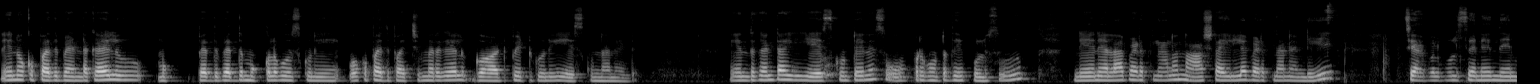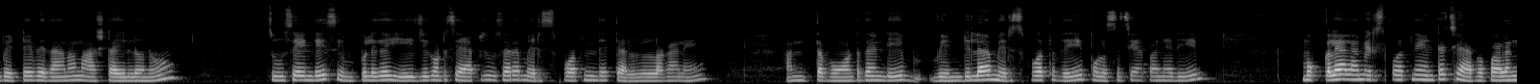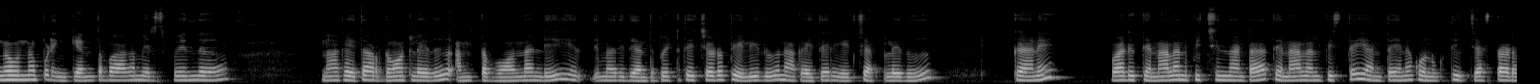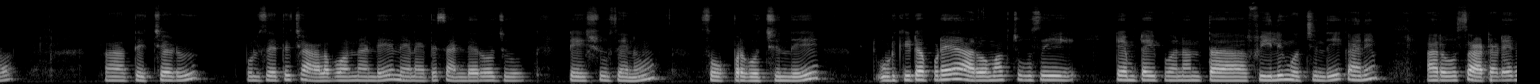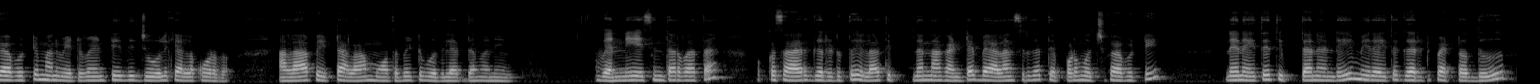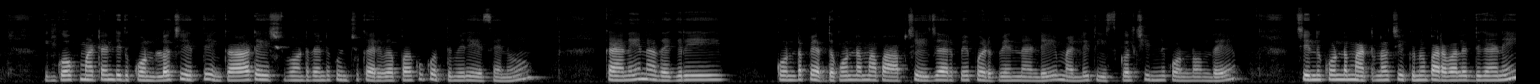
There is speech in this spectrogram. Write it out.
నేను ఒక పది బెండకాయలు ముక్ పెద్ద పెద్ద ముక్కలు కోసుకుని ఒక పది పచ్చిమిరకాయలు ఘాటు పెట్టుకుని వేసుకున్నానండి. ఎందుకంటే అవి వేసుకుంటేనే సూపర్గా ఉంటుంది పులుసు. నేను ఎలా పెడుతున్నానో నా స్టైల్లో పెడుతున్నానండి. చేపల పులుసు అనేది నేను పెట్టే విధానం నా స్టైల్లోను. చూసేయండి సింపుల్గా ఈజీగా ఉంటుంది. చేప చూసారా? మెరిసిపోతుంది తెల్లగానే. అంత బాగుంటుందండి. వెండిలా మెరిసిపోతుంది పులస చేప అనేది. ముక్కలు ఎలా మెరిసిపోతున్నాయి అంటే చేప పాలంగా ఉన్నప్పుడు ఇంకెంత బాగా మెరిసిపోయిందో నాకైతే అర్థం అవట్లేదు అంత బాగుందండి మరి ఇది ఎంత పెట్టి తెచ్చాడో తెలీదు. నాకైతే రేట్ చెప్పలేదు. కానీ వాడు తినాలనిపించిందంట. తినాలనిపిస్తే ఎంతైనా కొనుక్కు తెచ్చేస్తాడో తెచ్చాడు. పులుసు అయితే చాలా బాగుందండి నేనైతే సండే రోజు టేస్ట్ చూశాను. సూపర్గా వచ్చింది. ఉడికేటప్పుడే అరోమాకు చూసి టెంప్ట్ అయిపోయినంత ఫీలింగ్ వచ్చింది. కానీ ఆ రోజు సాటర్డే కాబట్టి మనం ఎటువంటిది జోలికి వెళ్ళకూడదు. అలా పెట్టి అలా మూత పెట్టి వదిలేద్దామని. ఇవన్నీ వేసిన తర్వాత ఒక్కసారి గరిటతో ఇలా తిప్పుతాను నాకంటే బ్యాలెన్స్డ్గా తిప్పడం వచ్చు కాబట్టి నేనైతే తిప్పుతానండి. మీరైతే గరిట పెట్టొద్దు. ఇంకొక మాట అండి ఇది కుండలో చేస్తే ఇంకా టేస్ట్ బాగుంటుందండి. కొంచెం కరివేపాకు కొత్తిమీర వేసాను. కానీ నా దగ్గర కుండ పెద్ద కుండ మా పాప చేయి జారిపోయి పడిపోయిందండి. మళ్ళీ తీసుకొని చిన్ని కుండ ఉంది. చిన్న కుండ మటను చికెను పర్వాలేదు కానీ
